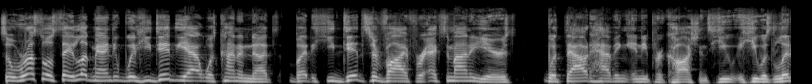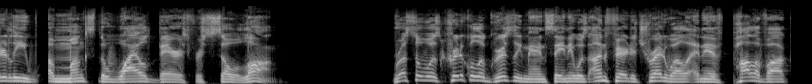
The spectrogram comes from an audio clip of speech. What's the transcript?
So Russell will say, look, man, what he did, yeah, was kind of nuts, but he did survive for X amount of years without having any precautions. He he was literally amongst the wild bears for so long. Russell was critical of Grizzly Man, saying it was unfair to Treadwell, and if Palahniuk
